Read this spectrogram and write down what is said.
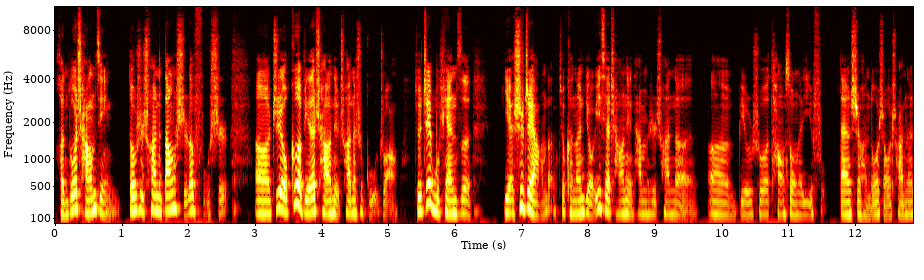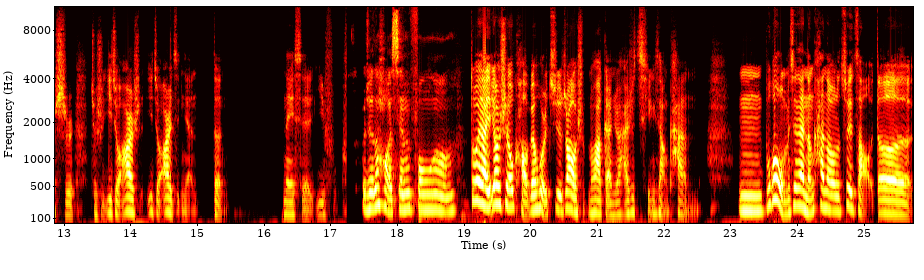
很多场景都是穿着当时的服饰，呃，只有个别的场景穿的是古装。就这部片子也是这样的，就可能有一些场景他们是穿的，嗯，比如说唐宋的衣服，但是很多时候穿的是就是一九二十一九二几年的。那些衣服，我觉得好先锋哦。对啊，要是有拷贝或者剧照什么的话，感觉还是挺想看的。嗯，不过我们现在能看到的最早的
